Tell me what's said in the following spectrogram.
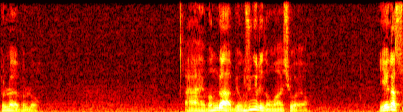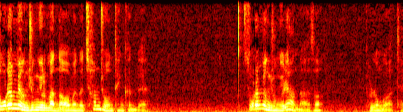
별로야 별로 아 뭔가 명중률이 너무 아쉬워요. 얘가 소련 명중률만 나오면은 참 좋은 탱크인데. 소련 명중률이 안 나와서 별론 것 같아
